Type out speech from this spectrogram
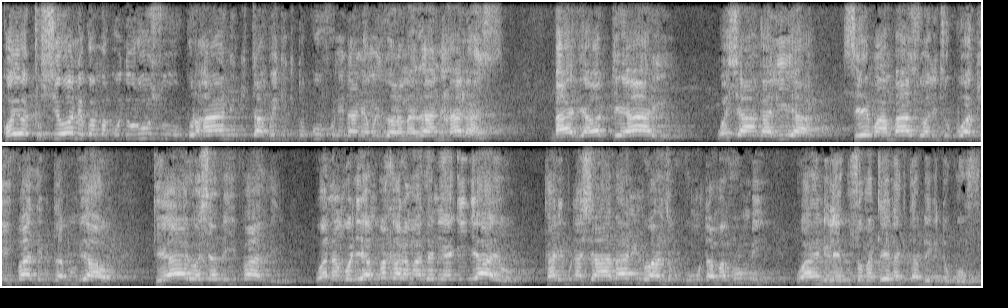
kwa hiyo tusione kwamba kudurusu Qur'ani kitabu hiki kitukufu ni ndani ya mwezi wa Ramadhani halas baadhi ya watu tayari washaangalia sehemu ambazo walichukua kihifadhi vitabu vyao tayari washavihifadhi. Wanangojea mpaka Ramadhani ijayo karibu na Shaabani ndio waanze kukunguta mavumbi waendelee kusoma tena kitabu hiki kitukufu.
